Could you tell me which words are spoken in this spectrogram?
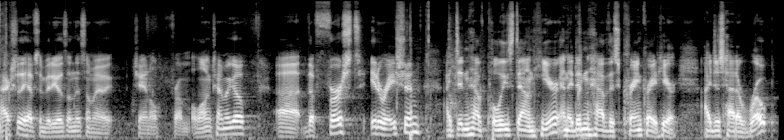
I actually have some videos on this on my channel from a long time ago. Uh, the first iteration, I didn't have pulleys down here and I didn't have this crank right here. I just had a rope.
